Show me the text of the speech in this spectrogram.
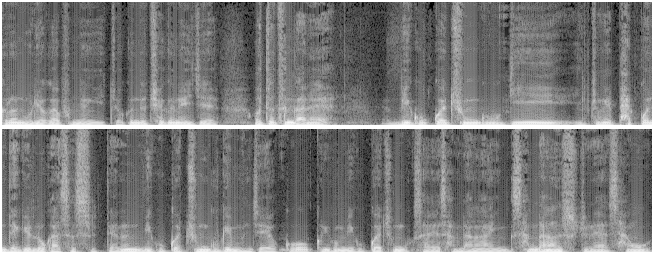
그런 우려가 분명히 있죠. 근데 최근에 이제 어떻든 간에 미국과 중국이 일종의 패권 대결로 갔었을 때는 미국과 중국의 문제였고 그리고 미국과 중국 사이에 상당한 상당한 수준의 상호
